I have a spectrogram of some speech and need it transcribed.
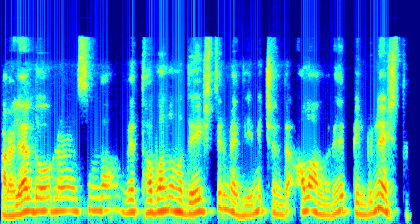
Paralel doğrular arasında ve tabanımı değiştirmediğim için de alanları hep birbirine eşittir.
